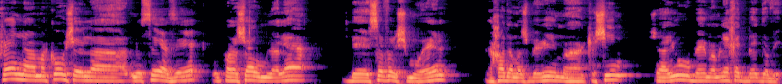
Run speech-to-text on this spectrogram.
לכן המקור של הנושא הזה הוא פרשה אומללה בספר שמואל, אחד המשברים הקשים שהיו בממלכת בית דוד.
